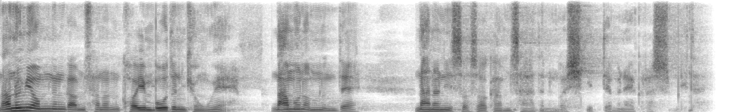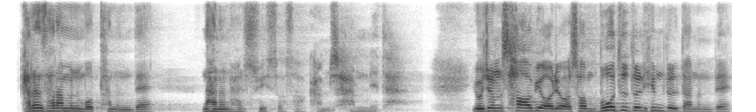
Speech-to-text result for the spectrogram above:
나눔이 없는 감사는 거의 모든 경우에 남은 없는데 나는 있어서 감사하다는 것이기 때문에 그렇습니다. 다른 사람은 못하는데 나는 할 수 있어서 감사합니다. 요즘 사업이 어려워서 모두들 힘들다는데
